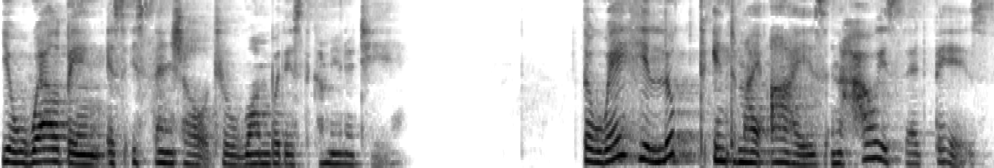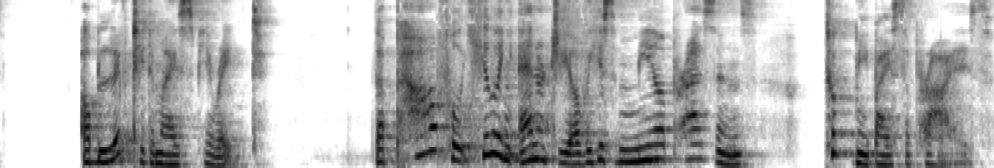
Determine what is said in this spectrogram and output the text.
Your well-being is essential to Won Buddhist community. The way he looked into my eyes and how he said this uplifted my spirit. The powerful healing energy of his mere presence took me by surprise.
